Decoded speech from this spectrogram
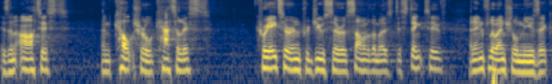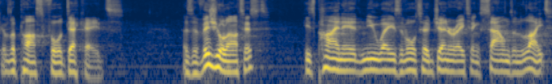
is an artist and cultural catalyst, creator and producer of some of the most distinctive and influential music of the past four decades. As a visual artist, he's pioneered new ways of auto generating sound and light,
